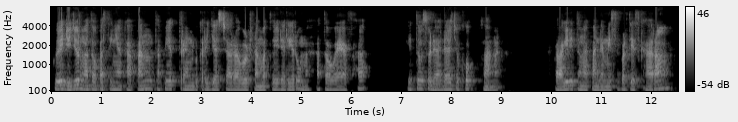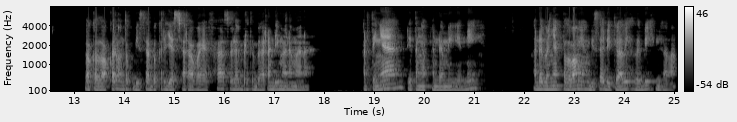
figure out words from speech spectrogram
Gue jujur nggak tahu pastinya kapan, tapi tren bekerja secara work remotely dari rumah atau WFH itu sudah ada cukup lama. Apalagi di tengah pandemi seperti sekarang, loker-loker untuk bisa bekerja secara WFH sudah bertebaran di mana-mana. Artinya, di tengah pandemi ini, ada banyak peluang yang bisa digali lebih dalam.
